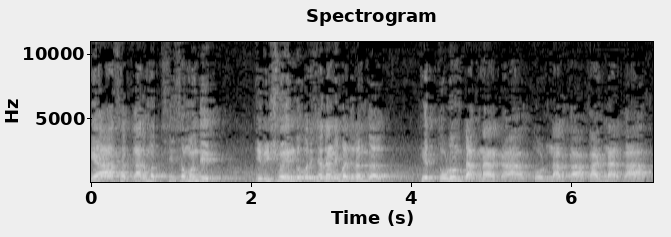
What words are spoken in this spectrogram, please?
या सरकारशी संबंधित जे विश्व हिंदू परिषद आणि बजरंग दल हे तोडून टाकणार का तोडणार का काढणार का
